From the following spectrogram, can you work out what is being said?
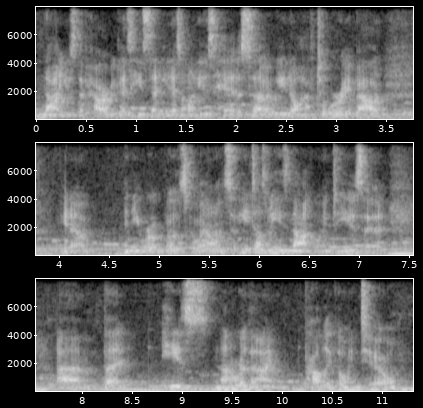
not use the power because he said he doesn't want to use his, so we don't have to worry about, you know, any rogue votes going on. So he tells me he's not going to use it, um, but he's not aware that I'm probably going to.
